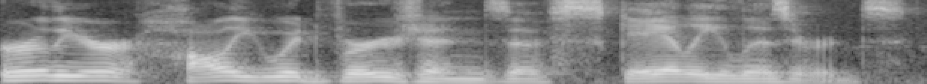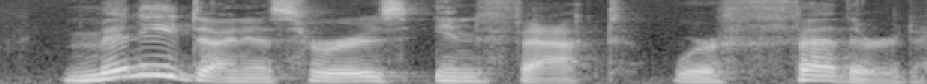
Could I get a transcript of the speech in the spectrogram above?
earlier Hollywood versions of scaly lizards. Many dinosaurs, in fact, were feathered.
